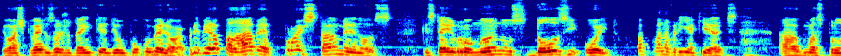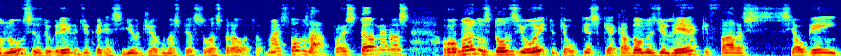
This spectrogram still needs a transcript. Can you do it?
eu acho que vai nos ajudar a entender um pouco melhor. A primeira palavra é proestamenos, que está em Romanos 12, 8. Uma palavrinha aqui antes. Algumas pronúncias do grego diferenciam de algumas pessoas para outras. Mas vamos lá. Proestamenos, Romanos 12, 8, que é o texto que acabamos de ler, que fala se alguém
